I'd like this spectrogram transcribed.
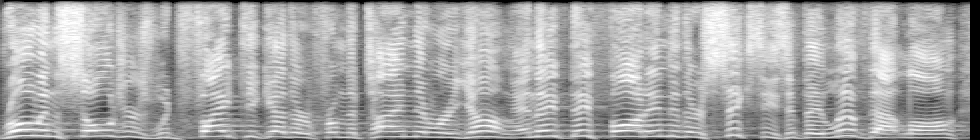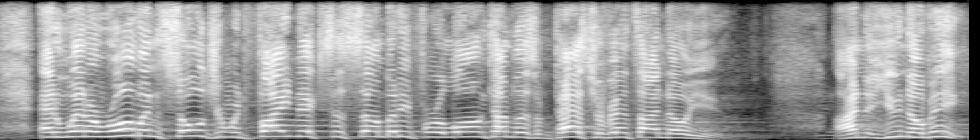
Roman soldiers would fight together from the time they were young, and they, they fought into their 60s if they lived that long. And when a Roman soldier would fight next to somebody for a long time, listen, Pastor Vince, I know you. I know, you know me.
